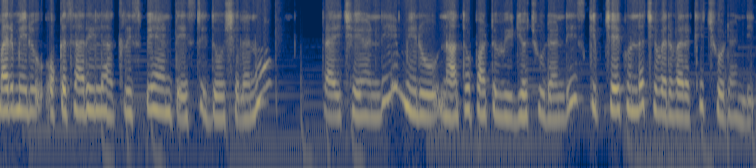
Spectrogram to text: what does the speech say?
మరి మీరు ఒకసారి ఇలా క్రిస్పీ అండ్ టేస్టీ దోశలను ట్రై చేయండి. మీరు నాతో పాటు వీడియో చూడండి. స్కిప్ చేయకుండా చివరి వరకు చూడండి.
